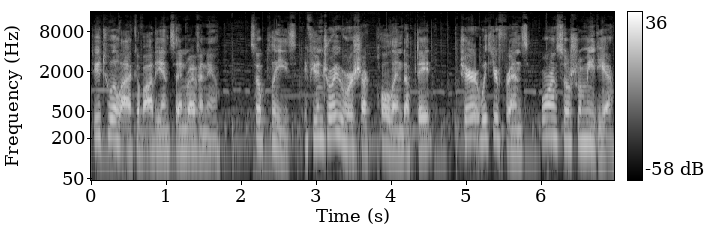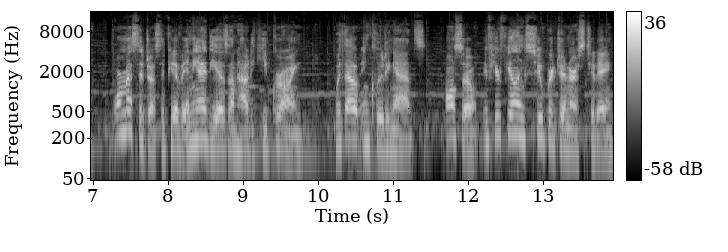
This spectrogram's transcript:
due to a lack of audience and revenue. So please, if you enjoy Rorshok Poland update, share it with your friends or on social media, or message us if you have any ideas on how to keep growing without including ads. Also, if you're feeling super generous today,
